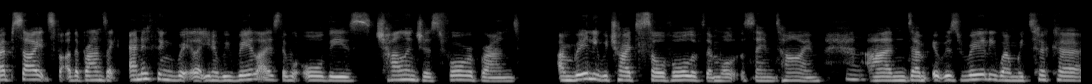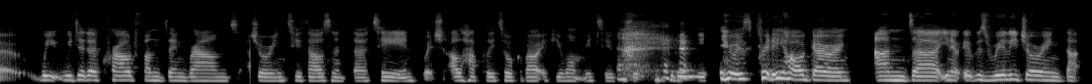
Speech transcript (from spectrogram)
websites for other brands, like anything. Re- like, you know, we realized there were all these challenges for a brand, and really we tried to solve all of them all at the same time. Mm. and um, it was really when we took a we we did a crowdfunding round during 2013 which i'll happily talk about if you want me to it, it, was pretty hard going. And uh, you know it was really during that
